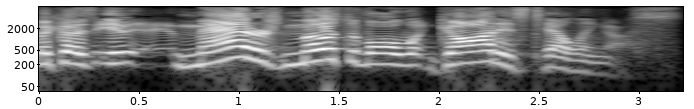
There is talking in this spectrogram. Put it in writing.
because it matters most of all what God is telling us.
